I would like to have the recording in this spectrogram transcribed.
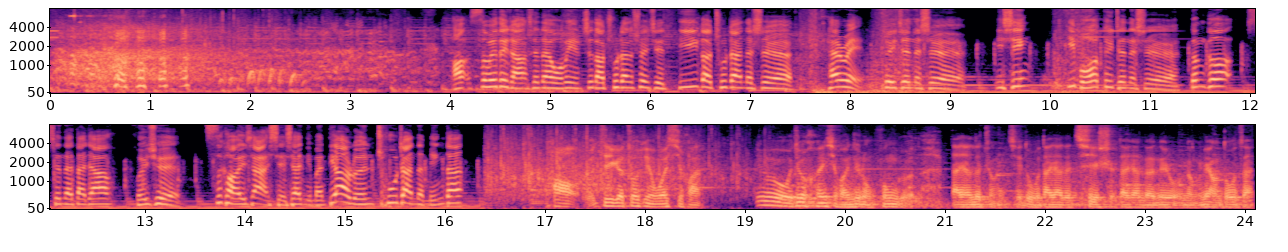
好，四位队长，现在我们也知道出战的顺序。第一个出战的是 Harry，对阵的是一星；一博对阵的是庚哥。现在大家回去思考一下，写下你们第二轮出战的名单。好，这个作品我喜欢，因为我就很喜欢这种风格的，大家的整齐度、大家的气势、大家的那种能量都在，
